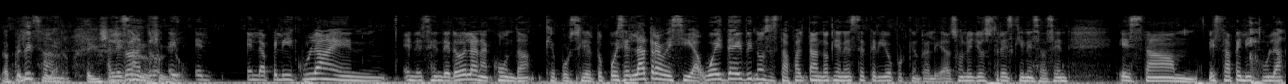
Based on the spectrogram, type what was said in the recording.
la película. Alessandro, Alessandro, el- el- en la película en, en El Sendero de la Anaconda, que por cierto, pues es la travesía. Wade David nos está faltando aquí en este trío porque en realidad son ellos tres quienes hacen esta, esta película.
